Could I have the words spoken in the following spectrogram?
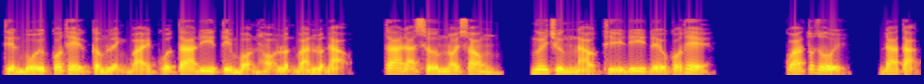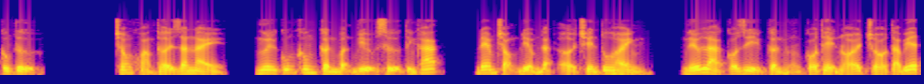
Tiền bối có thể cầm lệnh bài của ta đi tìm bọn họ luận bàn luận đạo. Ta đã sớm nói xong, ngươi chừng nào thì đi đều có thể. Quá tốt rồi, đa tạ công tử. Trong khoảng thời gian này, ngươi cũng không cần bận bịu sự tình khác, đem trọng điểm đặt ở trên tu hành, nếu là có gì cần có thể nói cho ta biết.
